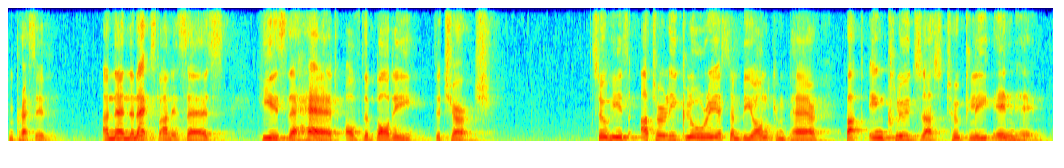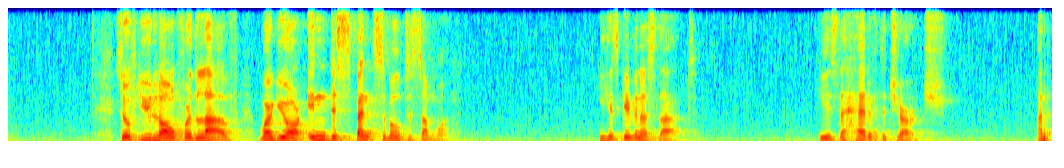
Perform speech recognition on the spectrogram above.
impressive. And then the next line it says, He is the head of the body, the church. So he is utterly glorious and beyond compare, but includes us totally in him. So if you long for love where you are indispensable to someone, he has given us that. He is the head of the church. And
